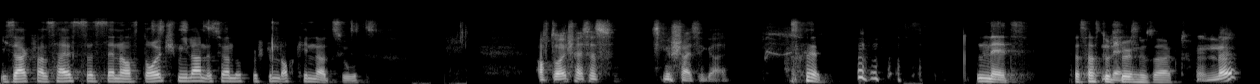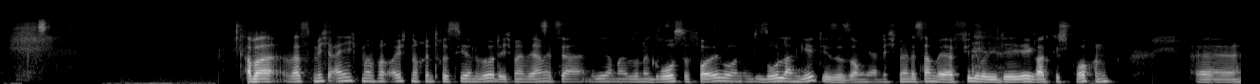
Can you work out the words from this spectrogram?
Ich sag, was heißt das denn auf Deutsch, Milan? Es hören doch bestimmt auch Kinder zu. Auf Deutsch heißt das, ist mir scheißegal. Nett. Das hast du Nett. schön gesagt. Ne? Aber was mich eigentlich mal von euch noch interessieren würde, ich meine, wir haben jetzt ja wieder mal so eine große Folge und so lang geht die Saison ja nicht mehr. Das haben wir ja viel über die DE gerade gesprochen. Äh,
